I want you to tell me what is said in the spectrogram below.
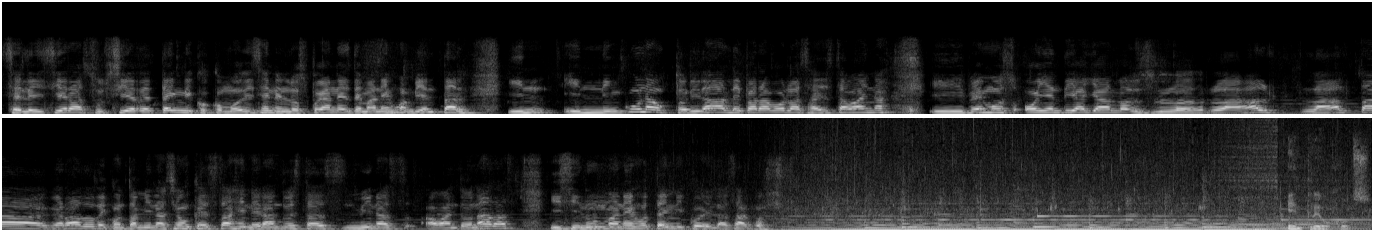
se le hiciera su cierre técnico, como dicen en los planes de manejo ambiental, y, y ninguna autoridad le para bolas a esta vaina, y vemos hoy en día ya los, los la la alta grado de contaminación que está generando estas minas abandonadas y sin un manejo técnico de las aguas. Entre ojos.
